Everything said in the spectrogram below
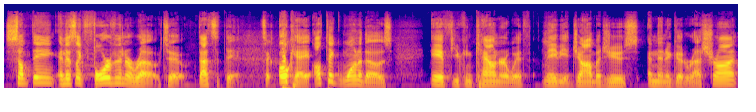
something. And it's like four of them in a row too. That's the thing. It's like, okay, I'll take one of those if you can counter with maybe a Jamba Juice and then a good restaurant.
